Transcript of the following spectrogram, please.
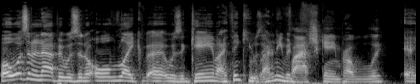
well, it wasn't an app; it was an old like uh, it was a game. I think he was. I don't even flash game probably. uh,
